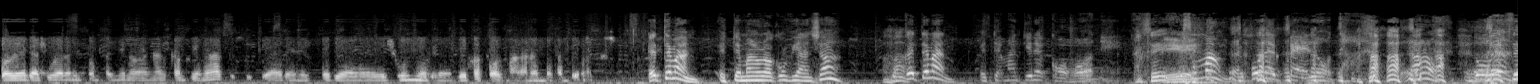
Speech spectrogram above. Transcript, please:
poder ayudar a mis compañeros a ganar campeonatos y quedar en la historia de Junior de, de esa forma, ganando campeonatos. Este man, este man no da confianza. Ajá. Porque este man, este man tiene cojones. Sí. Es un man que pone pelota. No, no, todo bien. Sí,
